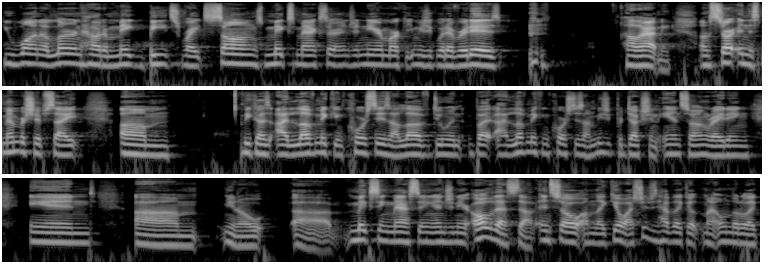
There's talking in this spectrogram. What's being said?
you want to learn how to make beats, write songs, mix, master, engineer, market music, whatever it is, holler at me. I'm starting this membership site. Um, because I love making courses, I love doing, but I love making courses on music production and songwriting, and um, you know, uh, mixing, mastering, engineer, all of that stuff. And so I'm like, yo, I should just have like a, my own little like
